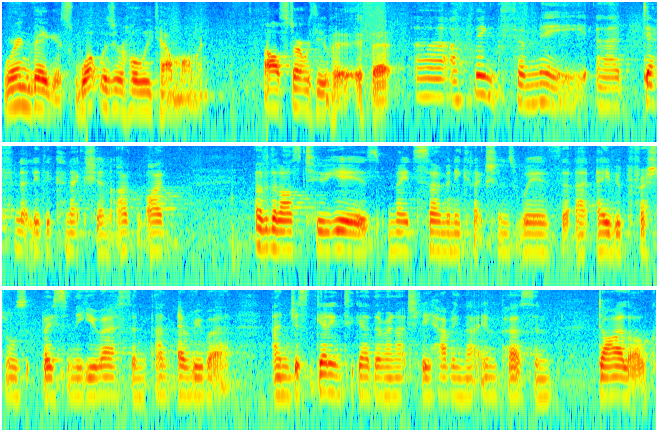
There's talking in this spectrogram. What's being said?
we're in Vegas. What was your holy cow moment? I'll start with you, Ifat. Uh, I think for me, uh, definitely the connection. I've, I've, over the last two years, made so many connections with uh, AV professionals based in the US and, and everywhere, and just getting together and actually having that in person dialogue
